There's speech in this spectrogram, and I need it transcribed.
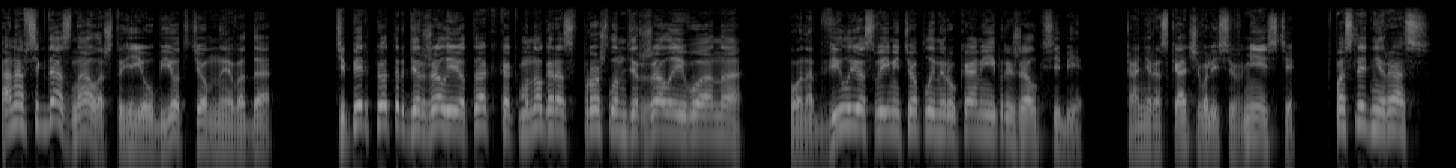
Она всегда знала, что ее убьет темная вода. Теперь Петр держал ее так, как много раз в прошлом держала его она. Он обвил ее своими теплыми руками и прижал к себе. Они раскачивались вместе — в последний раз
